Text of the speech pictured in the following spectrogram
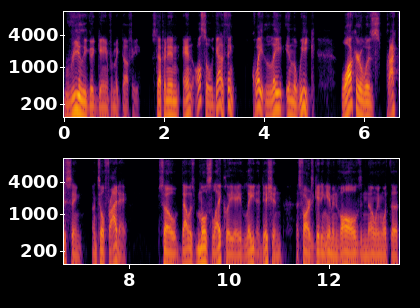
Really good game for McDuffie. Stepping in. And also, we got to think quite late in the week Walker was practicing until Friday. So that was most likely a late addition as far as getting him involved and knowing what the,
